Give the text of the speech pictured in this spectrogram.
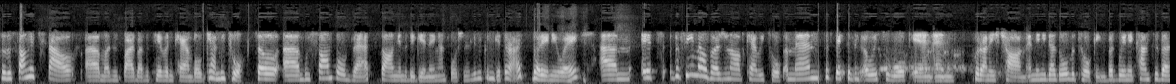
So the song itself um, was inspired by the Tevin Campbell "Can We Talk." So um, we sampled that song in the beginning. Unfortunately, we couldn't get the rights, but anyway, um, it's the female version of "Can We Talk." A man's perspective is always to walk in and put on his charm, and then he does all the talking. But when it comes to the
